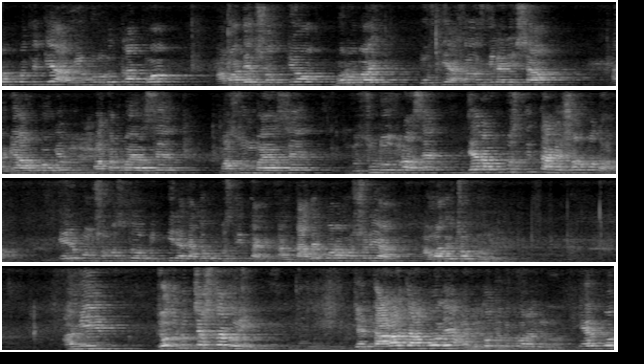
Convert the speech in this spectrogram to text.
পক্ষ থেকে আমি অনুরোধ রাখব, আমাদের সত্য বড় ভাই মুফতি আসান জিলানি সাহ আমি আরও কয়েকজন মাতাব ভাই আছে, মাসুম ভাই আছে সুড হুজুর আছে, যারা উপস্থিত থাকে সর্বদা, এরকম সমস্ত ব্যক্তিরা যাতে উপস্থিত থাকে, কারণ তাদের পরামর্শ নিয়ে আমাদের চলতে হবে। আমি যতটুকু চেষ্টা করি যে তারা যা বলে আমি ততটুকু করার জন্য। এরপর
